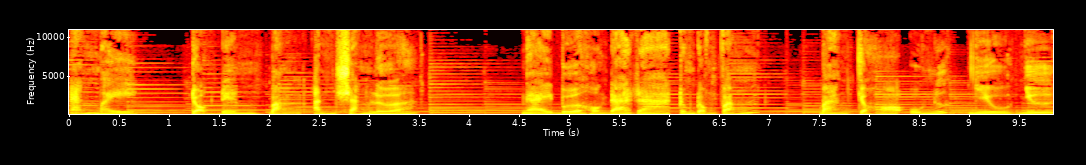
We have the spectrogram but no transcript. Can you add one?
áng mây, trọn đêm bằng ánh sáng lửa. Ngài bữa hòn đá ra trong đồng vắng, ban cho họ uống nước nhiều như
